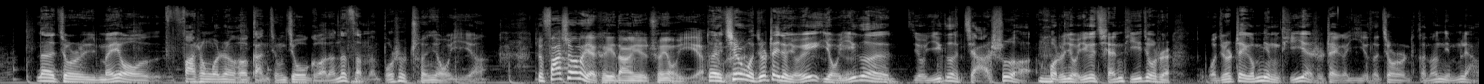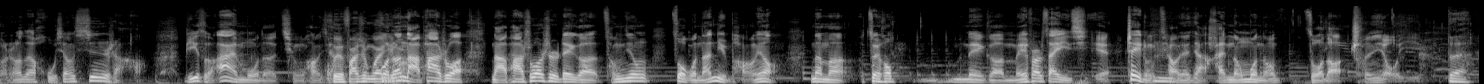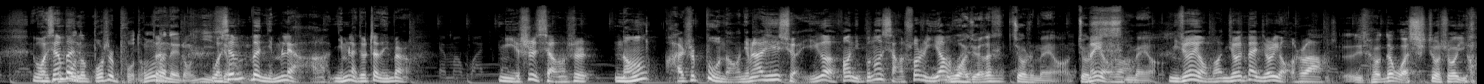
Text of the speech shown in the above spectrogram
那就是没有发生过任何感情纠葛的，那怎么不是纯友谊啊？就发生了也可以当一纯友谊啊。对，不其实我觉得这就有一有一个有一个假设，或者有一个前提，就是我觉得这个命题也是这个意思，就是可能你们两个人在互相欣赏、彼此爱慕的情况下，会发生关系或者哪怕说哪怕说是这个曾经做过男女朋友，那么最后嗯那个没法在一起，这种条件下还能不能做到纯友谊？对，我先问不能，不是普通的那种异性。我先问你们俩啊，你们俩就站在一边，你是想是能还是不能？你们俩一起选一个方，你不能想说是一样的。我觉得是就是没有，就是没有是吧？没有。你觉得有吗？你就那你就是有是吧？呃那我是就说有，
